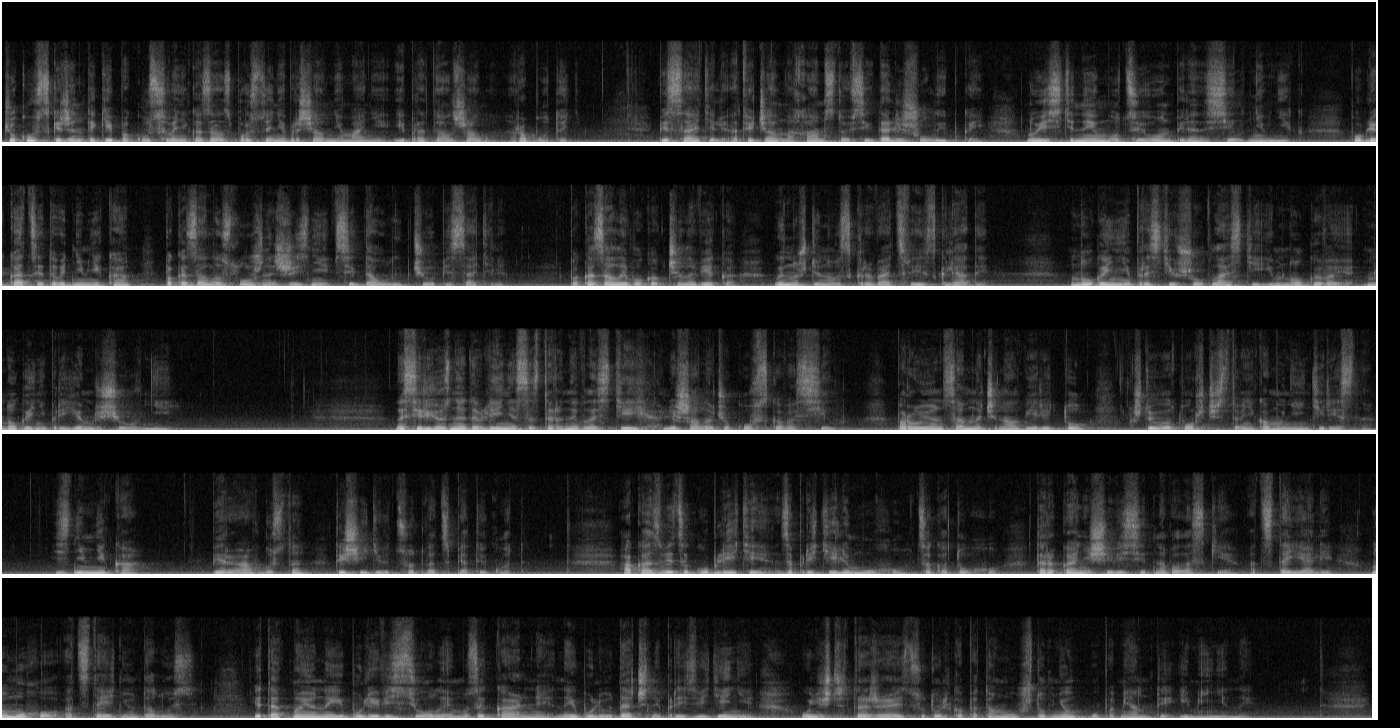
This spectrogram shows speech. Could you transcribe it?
Чуковский же на такие покусывания, казалось, просто не обращал внимания и продолжал работать. Писатель отвечал на хамство всегда лишь улыбкой, но истинные эмоции он переносил в дневник. Публикация этого дневника показала сложность жизни всегда улыбчивого писателя. Показала его как человека, вынужденного скрывать свои взгляды, многое не простившего власти и многое, многое неприемлющего в ней. На серьезное давление со стороны властей лишало Чуковского сил. Порой он сам начинал верить то, что его творчество никому не интересно. Из дневника. 1 августа 1925 год. Оказывается, гублите запретили муху, цокотуху. Тараканище висит на волоске. Отстояли. Но муху отстоять не удалось. Итак, мое наиболее веселое, музыкальное, наиболее удачное произведение уничтожается только потому, что в нем упомянуты именины.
